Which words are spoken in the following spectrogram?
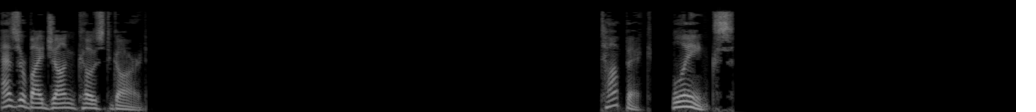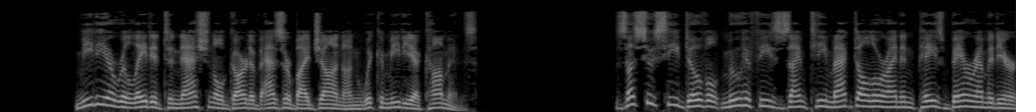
Azerbaijan Coast Guard Links Media related to National Guard of Azerbaijan on Wikimedia Commons. Zasusi Dovalt Muhafiz Zimti Makdalorinen Pays Bayaramadir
